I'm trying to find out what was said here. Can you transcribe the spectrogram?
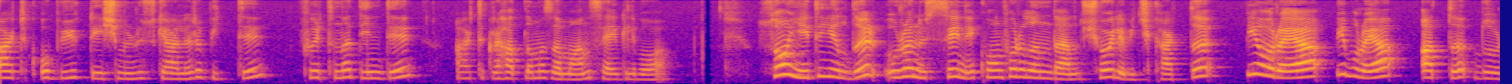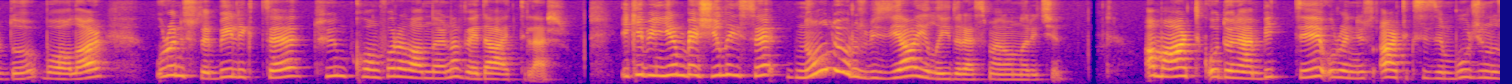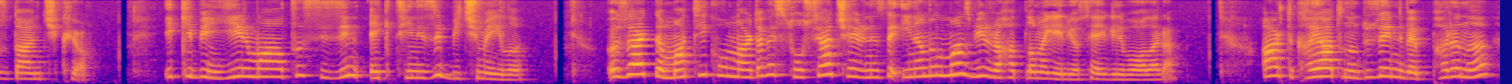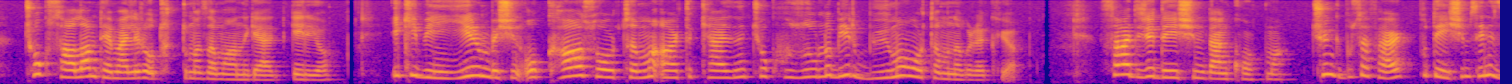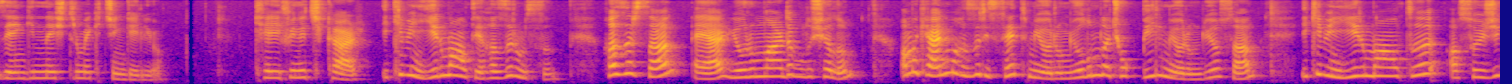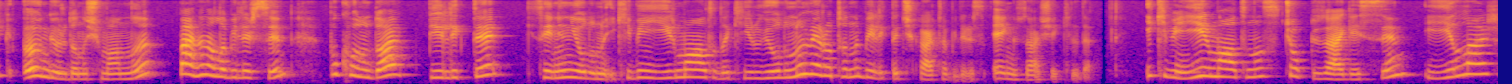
Artık o büyük değişimin rüzgarları bitti. Fırtına dindi. Artık rahatlama zamanı sevgili boğa. Son 7 yıldır Uranüs seni konfor alanından şöyle bir çıkarttı. Bir oraya bir buraya attı durdu boğalar. Uranüs'le birlikte tüm konfor alanlarına veda ettiler. 2025 yılı ise ne oluyoruz biz ya yılıydı resmen onlar için. Ama artık o dönem bitti. Uranüs artık sizin burcunuzdan çıkıyor. 2026 sizin ektiğinizi biçme yılı. Özellikle maddi konularda ve sosyal çevrenizde inanılmaz bir rahatlama geliyor sevgili boğalara. Artık hayatının düzenini ve paranı çok sağlam temelleri oturtma zamanı gel- geliyor. 2025'in o kaos ortamı artık kendini çok huzurlu bir büyüme ortamına bırakıyor. Sadece değişimden korkma. Çünkü bu sefer bu değişim seni zenginleştirmek için geliyor. Keyfini çıkar. 2026'ya hazır mısın? Hazırsan eğer yorumlarda buluşalım. Ama kendimi hazır hissetmiyorum, yolum da çok bilmiyorum diyorsan 2026 astrolojik öngörü danışmanlığı benden alabilirsin. Bu konuda birlikte senin yolunu 2026'daki yolunu ve rotanı birlikte çıkartabiliriz en güzel şekilde. 2026'nız çok güzel geçsin. İyi yıllar.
